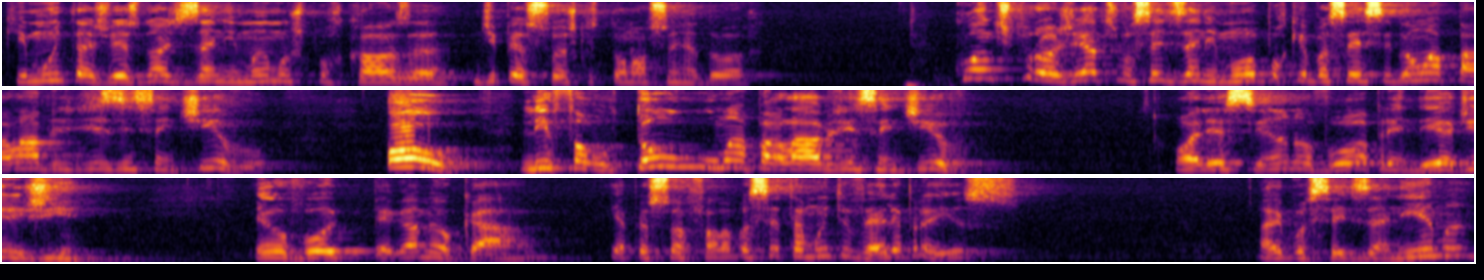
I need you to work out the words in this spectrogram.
que muitas vezes nós desanimamos por causa de pessoas que estão ao nosso redor. Quantos projetos você desanimou porque você recebeu uma palavra de desincentivo? Ou lhe faltou uma palavra de incentivo? Olha, esse ano eu vou aprender a dirigir. Eu vou pegar meu carro. E a pessoa fala: Você está muito velha para isso aí você desanima,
